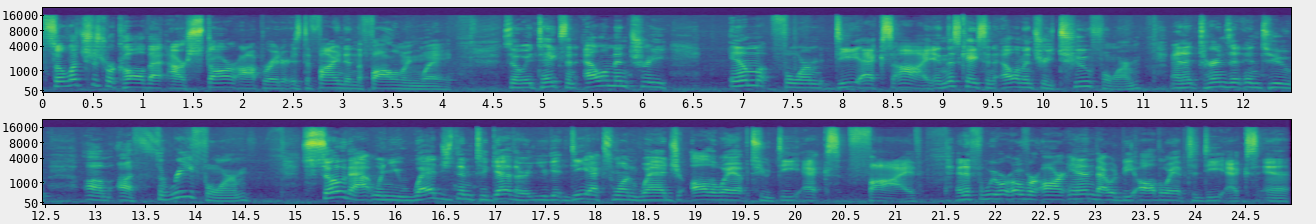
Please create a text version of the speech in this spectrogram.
So let's just recall that our star operator is defined in the following way. So it takes an elementary M form dxi, in this case an elementary 2 form, and it turns it into um, a 3 form so that when you wedge them together, you get dx1 wedge all the way up to dx5. And if we were over Rn, that would be all the way up to dxn.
